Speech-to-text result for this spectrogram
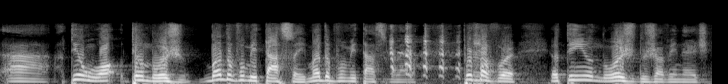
a, a tenho, um, tenho nojo. Manda um vomitaço aí, manda um vomitaço, galera. Por favor, eu tenho nojo do Jovem Nerd.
